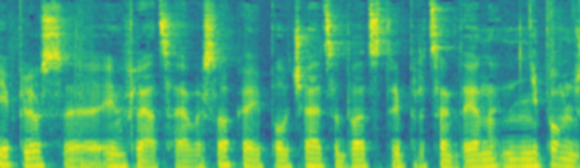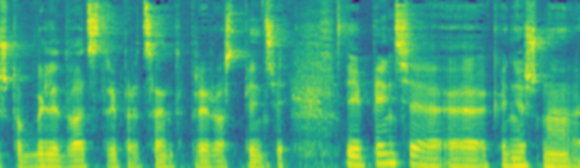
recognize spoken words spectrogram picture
и плюс э, инфляция высокая, и получается 23%. Я не помню, что были 23% прирост пенсий. И пенсия, конечно,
